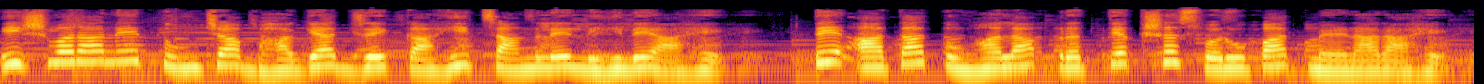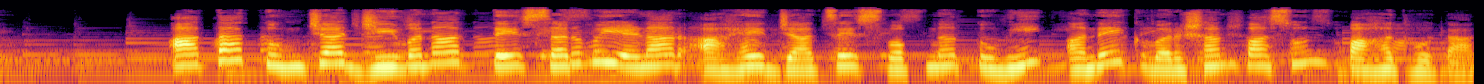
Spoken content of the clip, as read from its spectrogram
ईश्वराने तुमच्या भाग्यात जे काही चांगले लिहिले आहे ते आता तुम्हाला प्रत्यक्ष स्वरूपात मिळणार आहे. आता तुमच्या जीवनात ते सर्व येणार आहे ज्याचे स्वप्न तुम्ही अनेक वर्षांपासून पाहत होतात.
